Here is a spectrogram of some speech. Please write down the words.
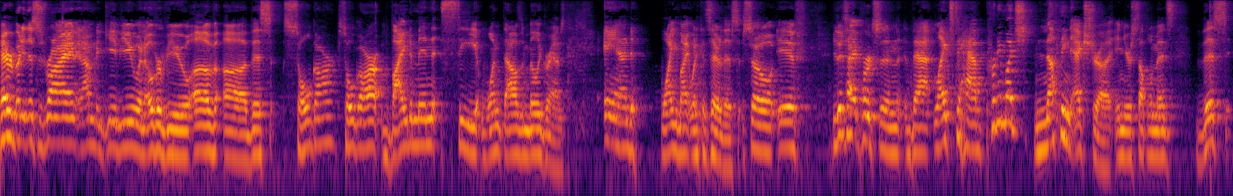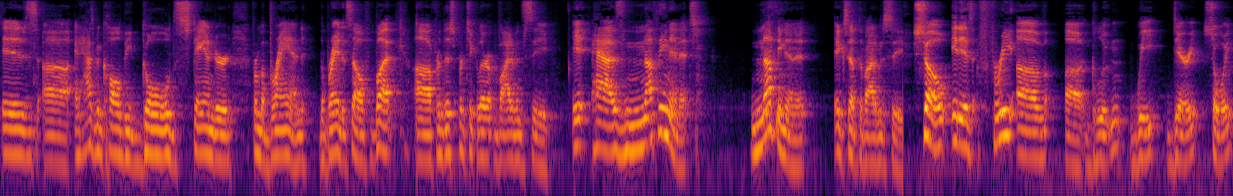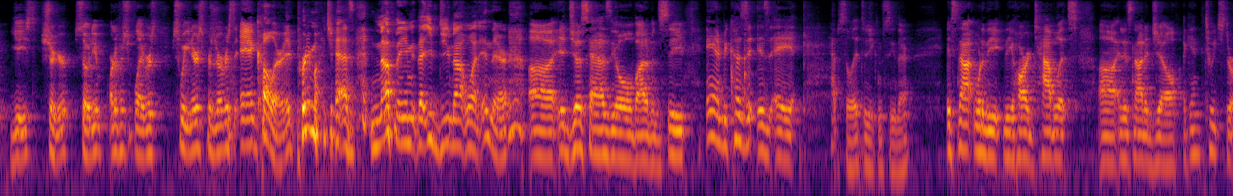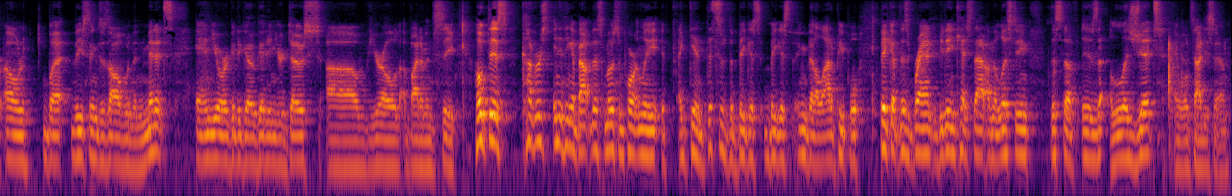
Hey everybody, this is Ryan, and I'm going to give you an overview of uh, this Solgar, Solgar Vitamin C 1000 milligrams, and why you might want to consider this. So if you're the type person that likes to have pretty much nothing extra in your supplements, this is, uh, it has been called the gold standard from a brand, the brand itself, but uh, for this particular vitamin C, it has nothing in it nothing in it except the vitamin C. So it is free of uh, gluten, wheat, dairy, soy, yeast, sugar, sodium, artificial flavors, sweeteners, preservatives, and color. It pretty much has nothing that you do not want in there. Uh, it just has the old vitamin C. And because it is a capsulate, as you can see there, it's not one of the, the hard tablets, uh, and it's not a gel. Again, to each their own, but these things dissolve within minutes and you're good to go getting your dose of your old vitamin C. Hope this covers anything about this. Most importantly, if, again, this is the biggest, biggest thing that a lot of people pick up this brand. If you didn't catch that on the listing, this stuff is legit, and we'll tell you soon.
